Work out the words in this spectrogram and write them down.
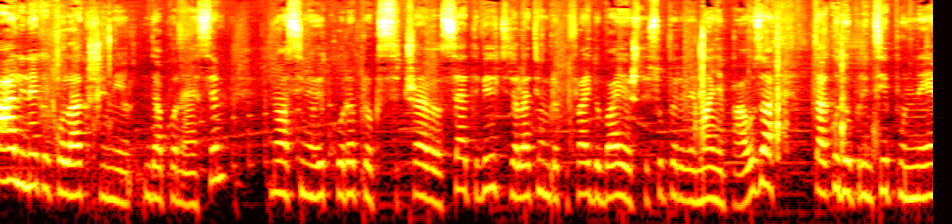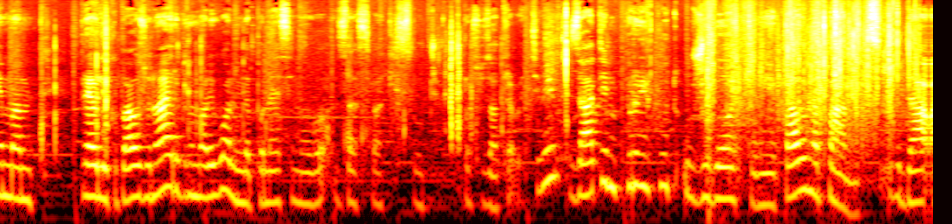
Ali nekako lakše mi je da ponesem. Nosim ovaj Curaprox Travel Set. Vidite da letimo preko Fly Dubai, što je super da je manja pauza. Tako da u principu nemam preveliku pauzu na aerodromu, ali volim da ponesem ovo za svaki slučaj. Prosto zatrebaće mi. Zatim, prvi put u životu mi je palo na pamet da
